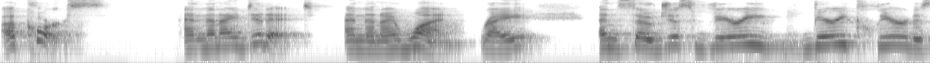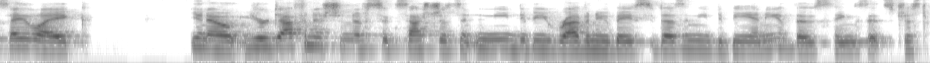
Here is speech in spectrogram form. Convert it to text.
a course. And then I did it. And then I won. Right. And so just very, very clear to say, like, you know, your definition of success doesn't need to be revenue based. It doesn't need to be any of those things. It's just,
